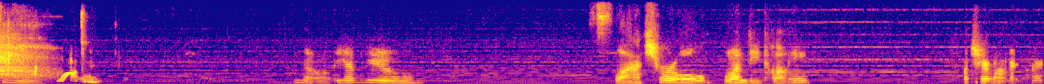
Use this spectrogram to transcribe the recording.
To you. No, you have to do slash roll 1d20. What's your modifier?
